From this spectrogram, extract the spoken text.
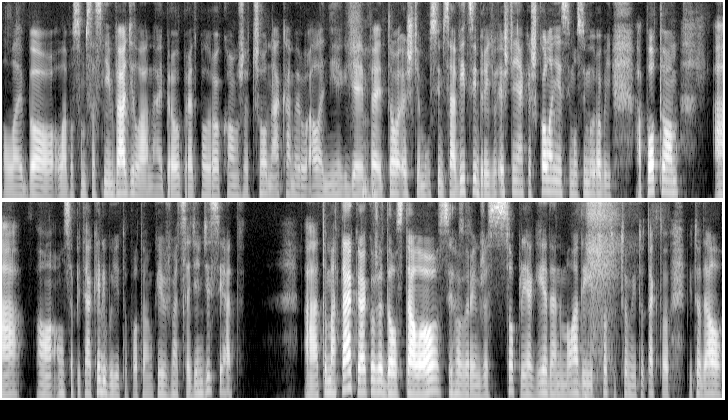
Lebo, lebo som sa s ním vadila najprv pred pol rokom, že čo na kameru, ale niekde, mm. to ešte musím sa vycibriť, ešte nejaké školenie si musím urobiť a potom a a on sa pýta, kedy bude to potom, keď už mať 70? A to ma tak akože dostalo, si hovorím, že sopliak jeden mladý, čo to, čo mi to takto, mi to dal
